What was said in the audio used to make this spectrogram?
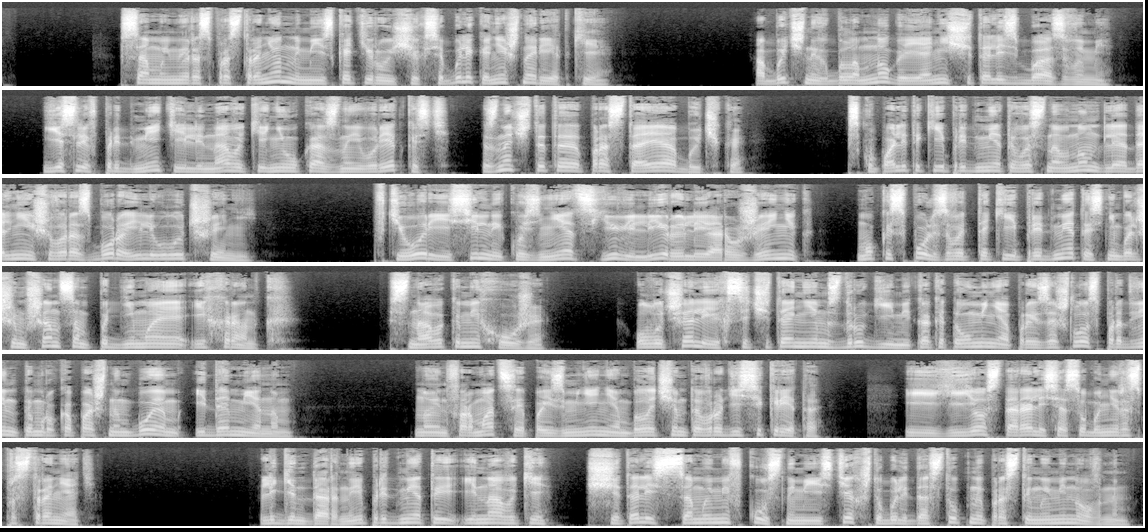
Самыми распространенными из котирующихся были, конечно, редкие. Обычных было много, и они считались базовыми. Если в предмете или навыке не указана его редкость, значит это простая обычка. Скупали такие предметы в основном для дальнейшего разбора или улучшений. В теории сильный кузнец, ювелир или оружейник мог использовать такие предметы с небольшим шансом, поднимая их ранг. С навыками хуже. Улучшали их сочетанием с другими, как это у меня произошло с продвинутым рукопашным боем и доменом. Но информация по изменениям была чем-то вроде секрета, и ее старались особо не распространять. Легендарные предметы и навыки считались самыми вкусными из тех, что были доступны простым именованным.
